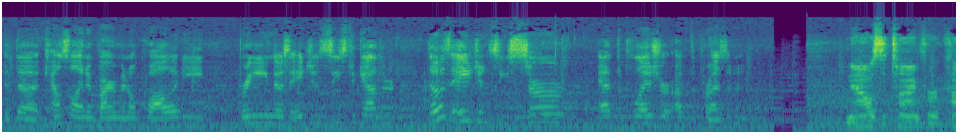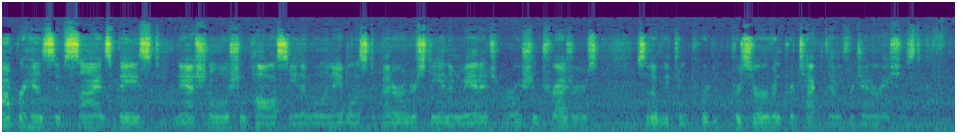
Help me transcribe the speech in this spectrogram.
the Council on Environmental Quality bringing those agencies together. Those agencies serve at the pleasure of the president. Now is the time for a comprehensive, science based national ocean policy that will enable us to better understand and manage our ocean treasures so that we can pre preserve and protect them for generations to come.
